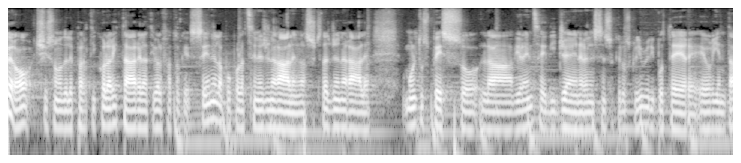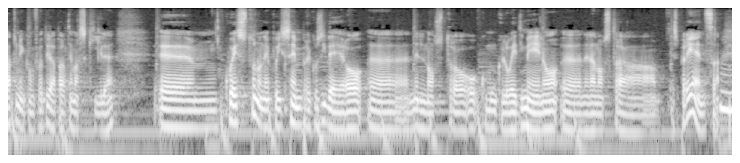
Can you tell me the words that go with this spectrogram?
però ci sono delle particolarità relative al fatto che se nella popolazione generale, nella società generale, molto spesso la violenza è di genere, nel senso che lo squilibrio di potere è orientato nei confronti della parte maschile, ehm, questo non è poi sempre così vero eh, nel nostro, o comunque lo è di meno eh, nella nostra esperienza, mm.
